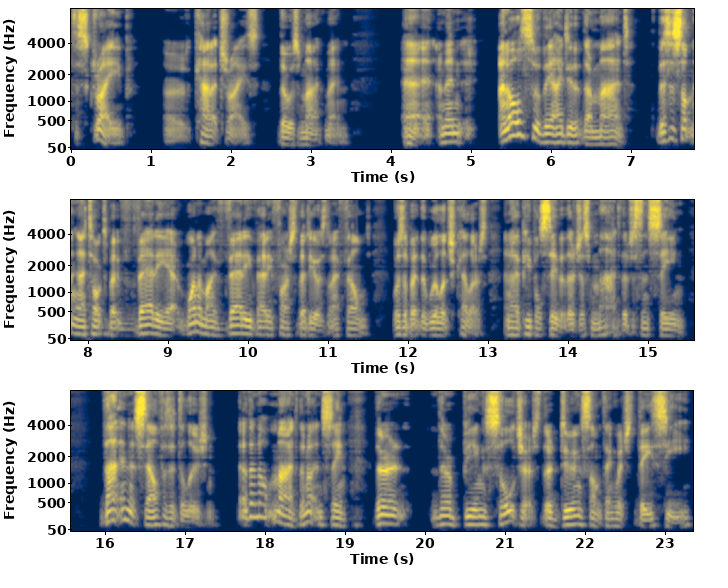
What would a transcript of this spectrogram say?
describe or characterize those madmen. Uh, and then, and also the idea that they're mad. This is something I talked about very, one of my very, very first videos that I filmed was about the Woolwich killers and how people say that they're just mad, they're just insane. That in itself is a delusion. They're, they're not mad, they're not insane. They're, they're being soldiers. They're doing something which they see,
